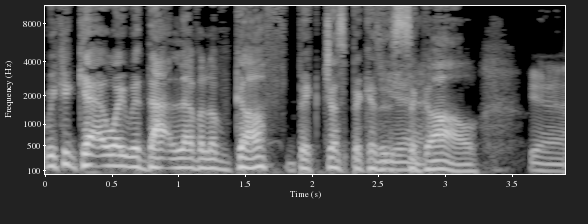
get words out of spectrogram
we could get away with that level of guff just because it's Yeah. Seagal. Yeah.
